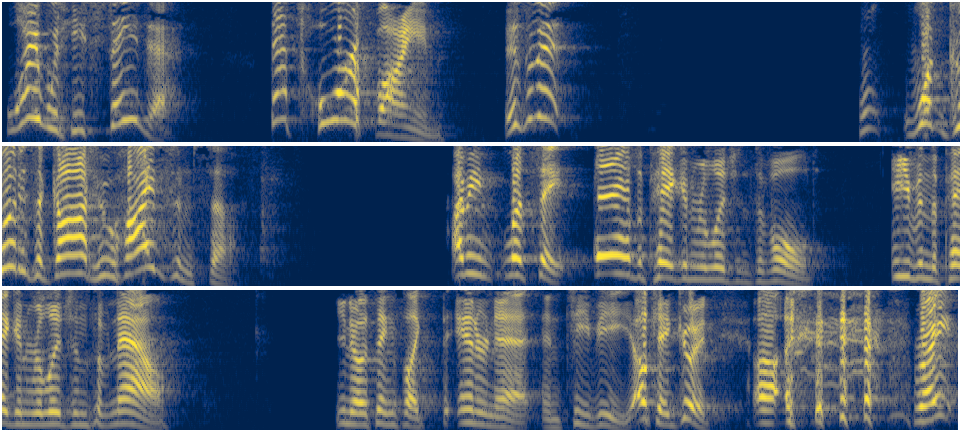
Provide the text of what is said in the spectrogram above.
Why would he say that? That's horrifying, isn't it? What good is a God who hides himself? I mean, let's say all the pagan religions of old, even the pagan religions of now. You know, things like the internet and TV. Okay, good. Uh, right?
